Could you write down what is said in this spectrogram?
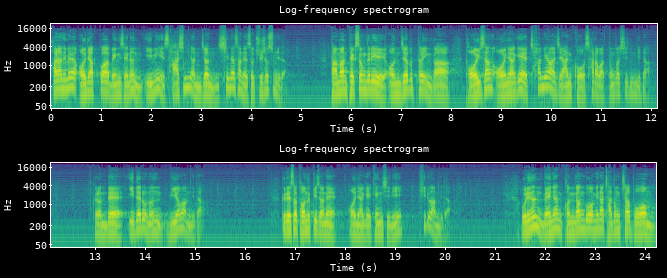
하나님의 언약과 맹세는 이미 40년 전 시내산에서 주셨습니다. 다만 백성들이 언제부터인가 더 이상 언약에 참여하지 않고 살아왔던 것입니다. 그런데 이대로는 위험합니다. 그래서 더 늦기 전에 언약의 갱신이 필요합니다. 우리는 매년 건강보험이나 자동차 보험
